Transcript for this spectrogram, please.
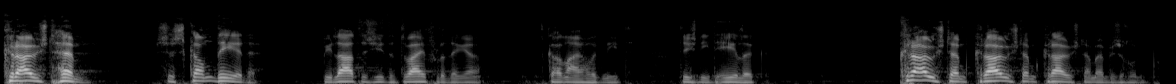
Kruist hem. Ze scandeerden. Pilatus zit te twijfelen. Denk, het kan eigenlijk niet. Het is niet eerlijk. Kruist hem, kruist hem, kruist hem, hebben ze geroepen.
